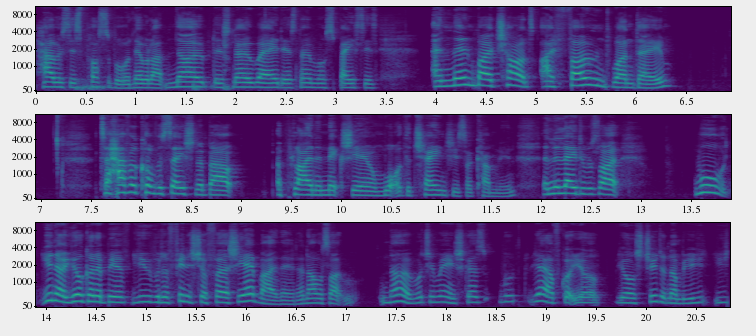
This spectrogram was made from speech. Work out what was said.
how is this possible? And they were like, no, there's no way, there's no more spaces. And then by chance, I phoned one day to have a conversation about applying the next year and what are the changes are coming in. And the lady was like, well, you know, you're going to be, you would have finished your first year by then. And I was like, no, what do you mean? She goes, well, yeah, I've got your your student number. You you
